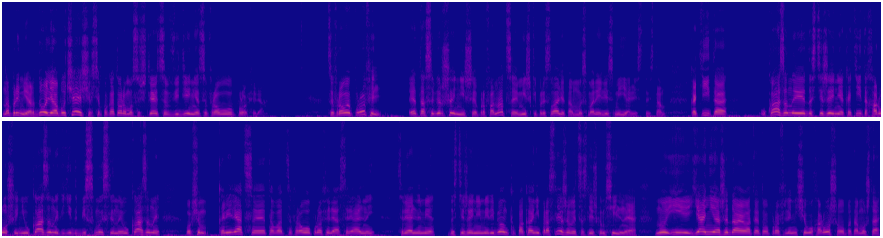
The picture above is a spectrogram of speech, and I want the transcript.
Например, доля обучающихся, по которым осуществляется введение цифрового профиля. Цифровой профиль – это совершеннейшая профанация. Мишки прислали, там мы смотрели и смеялись. То есть там какие-то указанные достижения, какие-то хорошие не указаны, какие-то бессмысленные указаны. В общем, корреляция этого цифрового профиля с реальной с реальными достижениями ребенка пока не прослеживается слишком сильная. Но и я не ожидаю от этого профиля ничего хорошего, потому что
